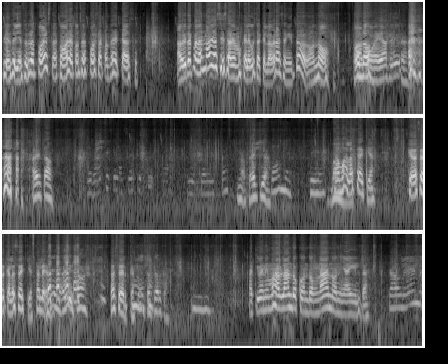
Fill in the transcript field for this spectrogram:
Piense bien su respuesta. ¿Cómo ser con su esposa cuando se case? Ahorita con las novias sí sabemos que le gusta que lo abracen y todo, ¿o no? ¿O ah, no? con ella sí. Ahí está. Una sequía. Vamos a la sequía. Queda cerca la sequía, está lejos. Sí, ahí está. Está cerca. Sí, está cerca. Aquí venimos hablando con don Nano ni a Hilda. Está bueno.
